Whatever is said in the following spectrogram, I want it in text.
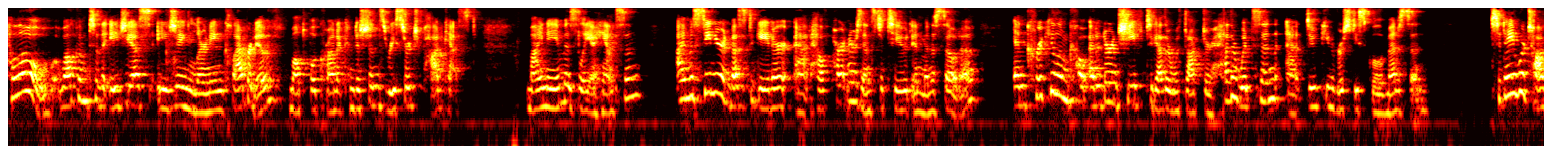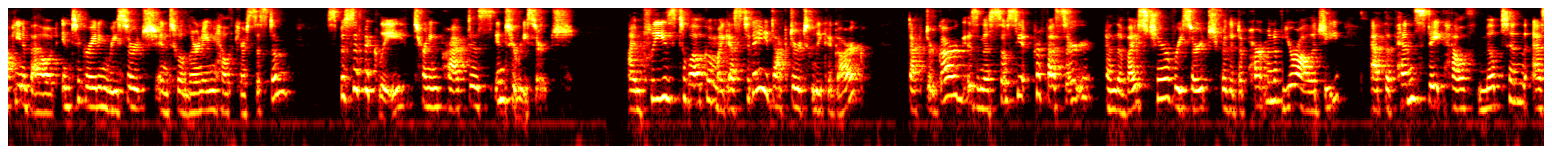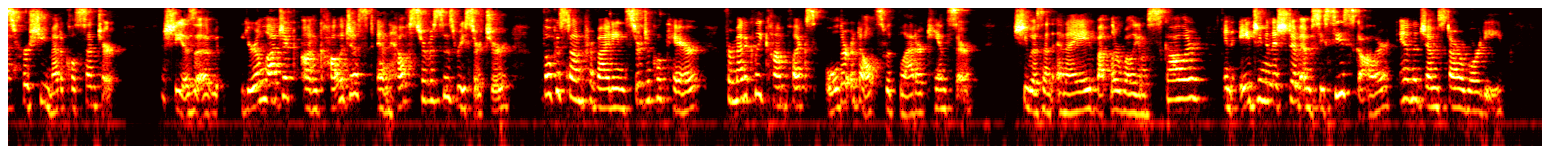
Hello, welcome to the AGS Aging Learning Collaborative Multiple Chronic Conditions Research Podcast. My name is Leah Hanson. I'm a senior investigator at Health Partners Institute in Minnesota and curriculum co editor in chief together with Dr. Heather Whitson at Duke University School of Medicine. Today, we're talking about integrating research into a learning healthcare system, specifically turning practice into research. I'm pleased to welcome my guest today, Dr. Tullika Garg. Dr. Garg is an associate professor and the vice chair of research for the Department of Urology at the Penn State Health Milton S. Hershey Medical Center. She is a urologic oncologist and health services researcher focused on providing surgical care for medically complex older adults with bladder cancer. She was an NIA Butler Williams Scholar, an Aging Initiative MCC Scholar, and a GEMSSTAR awardee.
